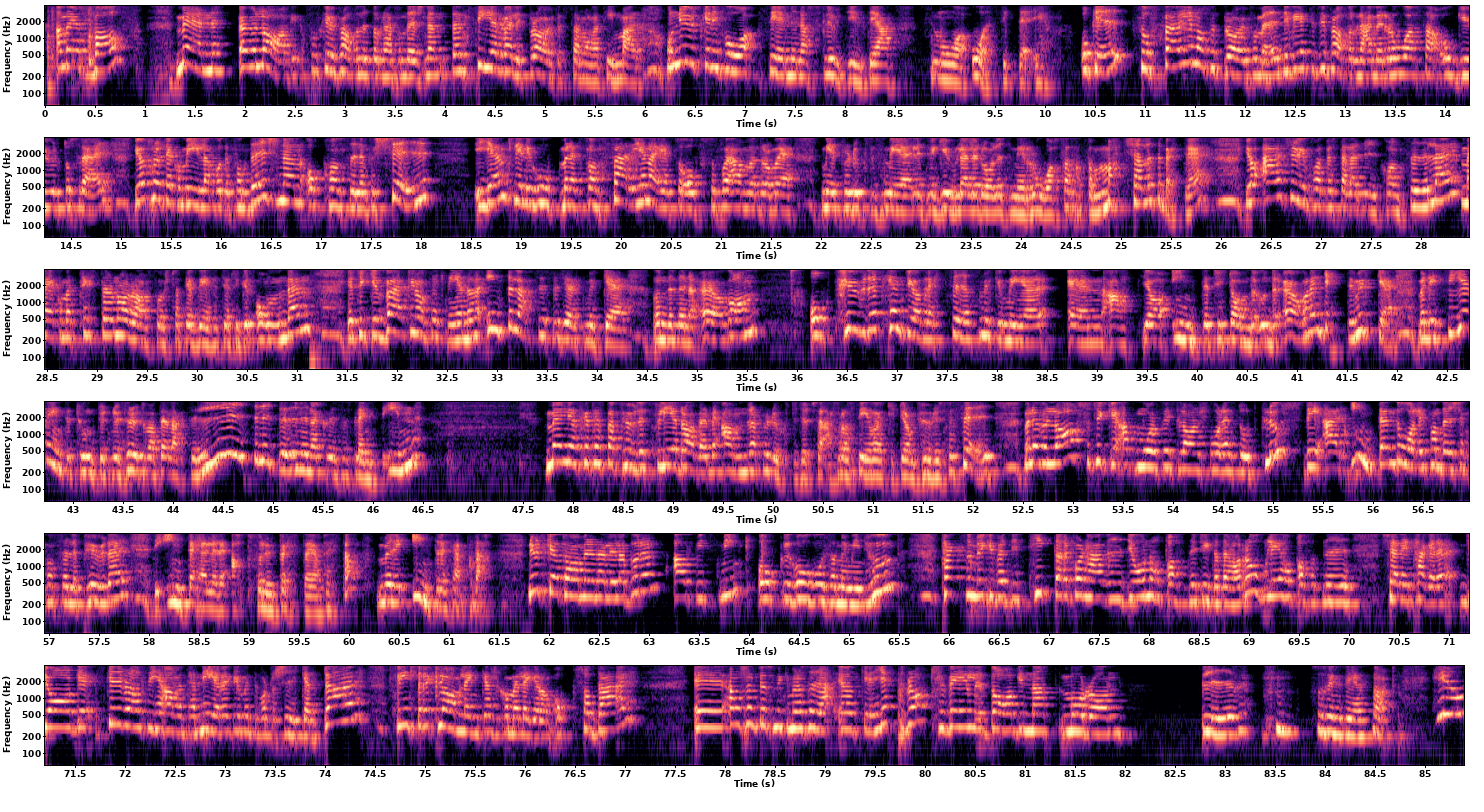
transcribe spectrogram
Amaze Bas men överlag så ska vi prata lite om den här foundationen. Den ser väldigt bra ut efter så många timmar. Och nu ska ni få se mina slutgiltiga små åsikter. Okej, okay, så färgen har sett bra ut på mig. Ni vet att vi pratade om det här med rosa och gult och sådär. Jag tror att jag kommer gilla både foundationen och concealern för sig egentligen ihop men eftersom färgerna är så off så får jag använda dem med, med produkter som är lite mer gula eller då lite mer rosa så att de matchar lite bättre. Jag är sugen på att beställa en ny concealer men jag kommer testa den några dagar först så att jag vet att jag tycker om den. Jag tycker verkligen om teckningen, den har inte lagt sig speciellt mycket under mina ögon. Och pudret kan inte jag direkt säga så mycket mer än att jag inte tyckte om det under ögonen jättemycket. Men det ser inte tungt ut nu förutom att det har lagt sig lite lite i mina creases längst in. Men jag ska testa pudret fler dagar med andra produkter typ så här, för att se vad jag tycker om pudret för sig. Men överlag så tycker jag att Morpheus Launch får en stort plus. Det är inte en dålig foundation concealer puder. Det är inte heller det absolut bästa jag har testat. Men det är inte det sämsta. Nu ska jag ta med den här lilla burren, allt mitt smink och gå och gosa med min hund. Tack så mycket för att ni tittade på den här videon. Hoppas att ni tyckte att den var rolig. Hoppas att ni känner er taggade. Jag skriver allting jag använt här nere. Glöm inte bort att kika där. Finns det reklamlänkar så kommer jag lägga dem också där. Eh, annars har jag inte så mycket mer att säga. Jag önskar er en jättebra kväll, dag, natt, morgon, liv. Så syns vi igen snart. Hejdå!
